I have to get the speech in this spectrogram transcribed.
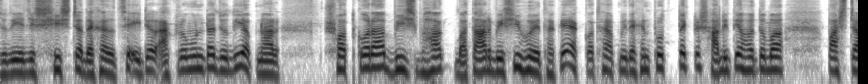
যদি এই যে শীষটা দেখা যাচ্ছে, এইটার আক্রমণটা যদি আপনার শতকরা বিশ ভাগ বা তার বেশি হয়ে থাকে, এক কথায় আপনি দেখেন প্রত্যেকটা শাড়িতে হয়তো বা পাঁচটা,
